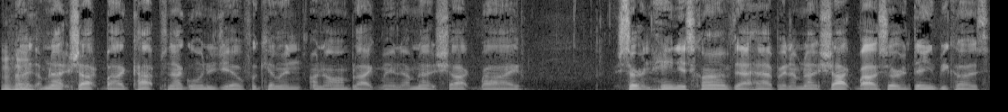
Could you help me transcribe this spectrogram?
Mhm. Like I'm not shocked by cops not going to jail for killing unarmed black men. I'm not shocked by certain heinous crimes that happen. I'm not shocked by certain things because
